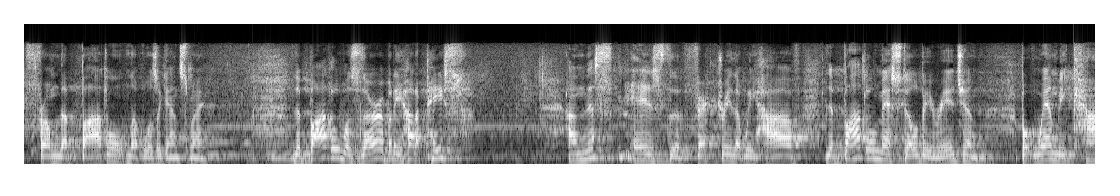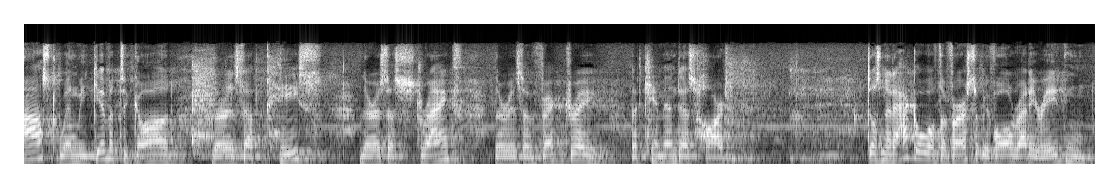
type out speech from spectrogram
from the battle that was against me. The battle was there, but he had a peace. And this is the victory that we have. The battle may still be raging, but when we cast, when we give it to God, there is a peace, there is a strength, there is a victory that came into his heart. Doesn't it echo of the verse that we've already read in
